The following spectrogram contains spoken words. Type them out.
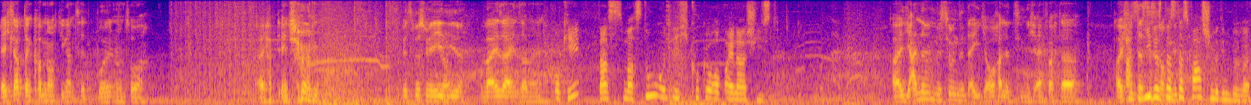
ja, ich glaube, dann kommen noch die ganze Zeit Bullen und so. Ja, ich hab den schon. Jetzt müssen wir hier Ja. die Beweise einsammeln. Okay, das machst du und ich gucke, ob einer schießt. Aber die anderen Missionen sind eigentlich auch alle ziemlich einfach da. Aber ich finde, das die, das, das, das war's schon mit dem Beweis.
